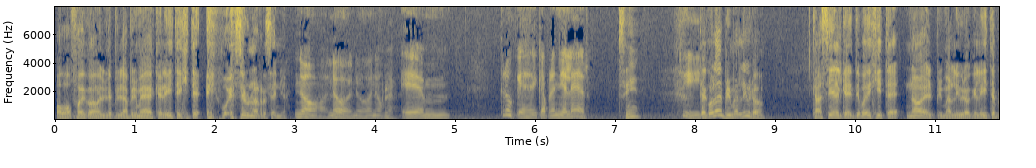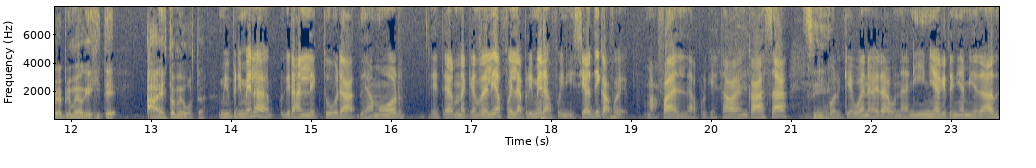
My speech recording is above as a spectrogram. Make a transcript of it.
O fue con el la primera vez que leíste y dijiste, eh, voy a hacer una reseña. No, no, no, no. Eh. Em, creo que desde que aprendí a leer. ¿Sí? Sí. ¿Te acuerdas del primer libro? Casi el que te dijiste, no el primer libro que leíste, pero el primero que dijiste, ah, esto me gusta. Mi primera gran lectura de amor eterna, que en realidad fue la primera, fue iniciática, fue Mafalda, porque estaba en casa Sí. y porque, bueno, era una niña que tenía mi edad.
